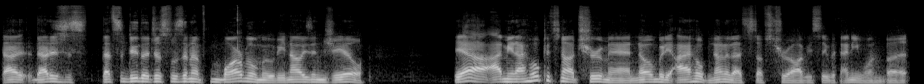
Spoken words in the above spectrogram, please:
That that is just that's the dude that just was in a Marvel movie. Now he's in jail. Yeah, I mean, I hope it's not true, man. Nobody. I hope none of that stuff's true, obviously, with anyone. But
